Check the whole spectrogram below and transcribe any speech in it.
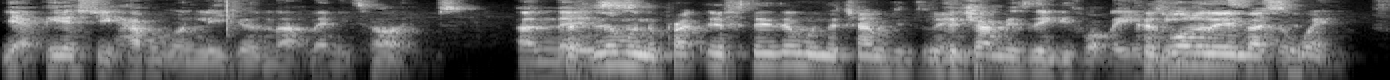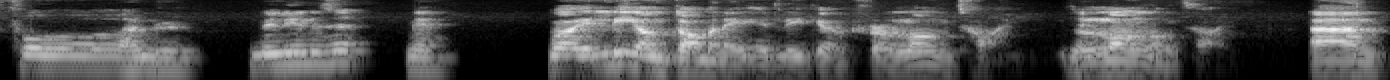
yeah, PSG haven't won League One that many times, and If they don't win the pre- if they don't win the Champions League, the Champions League is what they because what are they to win. Four hundred million, is it? Yeah. Well, Lyon dominated League One for a long time, a long, long time. Um,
